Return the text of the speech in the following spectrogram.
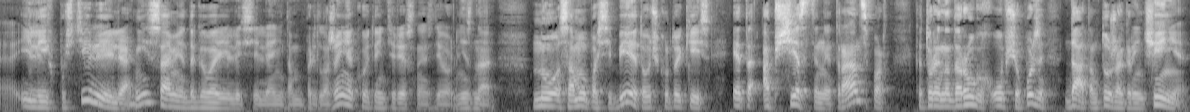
Э, Или их пустили, или они сами договорились, или они там предложение какое-то интересное сделали, не знаю. Но само по себе это очень крутой кейс. Это общественный транспорт, который на дорогах общего пользования. Да, там тоже ограничения.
